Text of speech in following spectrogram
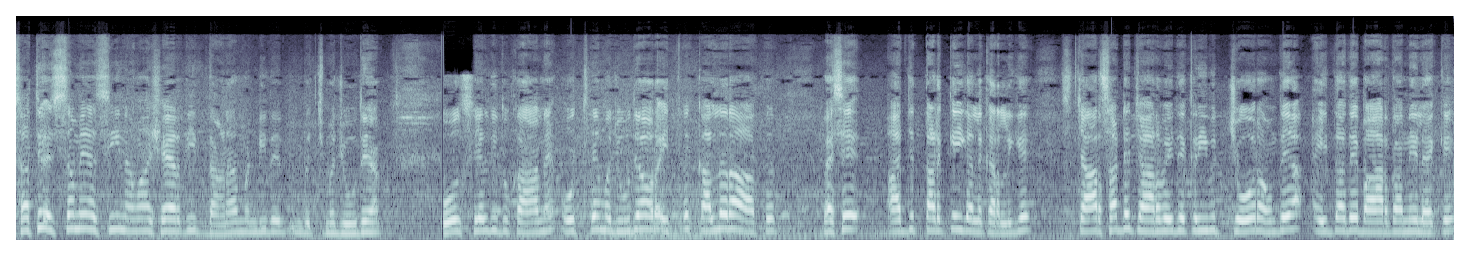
ਸਾਥੀਓ, ਇਸ ਸਮੇਂ ਅਸੀਂ ਨਵਾਂ ਸ਼ਹਿਰ ਦੀ ਦਾਣਾ ਮੰਡੀ ਦੇ ਵਿੱਚ ਮੌਜੂਦ ਹਾਂ। ਹੋਲਸੇਲ ਦੀ ਦੁਕਾਨ ਹੈ, ਉੱਥੇ ਮੌਜੂਦ ਹੈ ਔਰ ਇੱਥੇ ਕੱਲ ਰਾਤ ਵੈਸੇ ਅੱਜ ਤੜਕੇ ਹੀ ਗੱਲ ਕਰ ਲਈਏ। 4:30 ਵਜੇ ਦੇ ਕਰੀਬ ਚੋਰ ਆਉਂਦੇ ਆ ਐਦਾਂ ਦੇ ਬਾਰਦਾਨੇ ਲੈ ਕੇ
